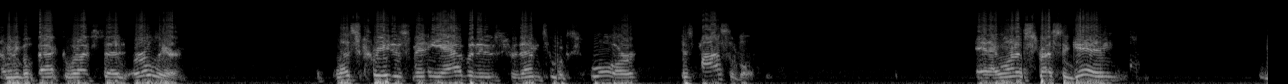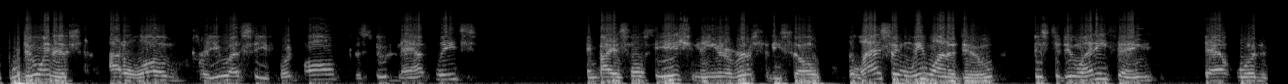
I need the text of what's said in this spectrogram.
I'm going to go back to what I've said earlier. Let's create as many avenues for them to explore as possible. And I want to stress again, we're doing this out of love for USC football, the student athletes, and by association, the university. So the last thing we want to do is to do anything that would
